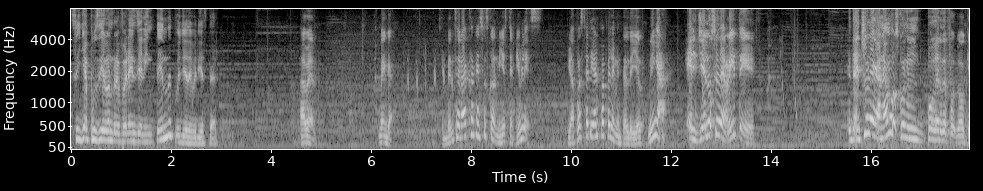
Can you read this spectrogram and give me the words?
Si ya pusieron referencia a Nintendo, pues ya debería estar. A ver. Venga. ¿Quién vencerá con esos colmillos temibles? Yo apostaría al papel elemental de hielo. ¡Niña! ¡El hielo se derrite! De hecho, le ganamos con el poder de fuego. Ok,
